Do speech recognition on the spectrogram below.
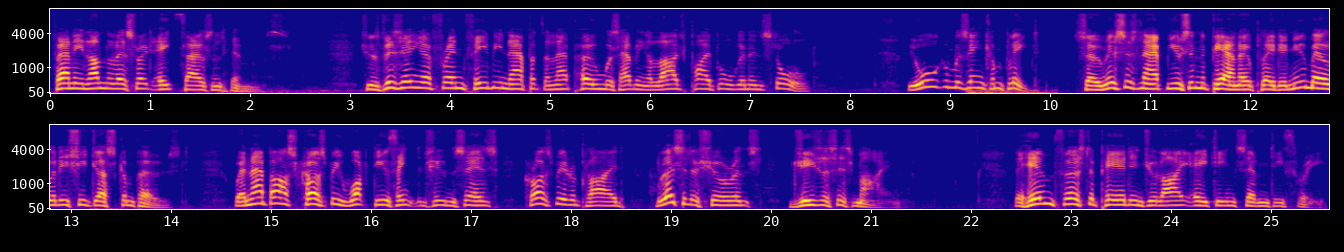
Fanny nonetheless wrote 8,000 hymns. She was visiting her friend Phoebe Knapp at the Knapp home was having a large pipe organ installed. The organ was incomplete, so Mrs. Knapp, using the piano, played a new melody she just composed. When Knapp asked Crosby, What do you think the tune says? Crosby replied, Blessed assurance, Jesus is mine. The hymn first appeared in July 1873.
